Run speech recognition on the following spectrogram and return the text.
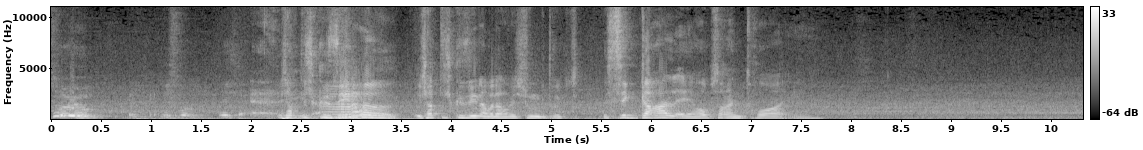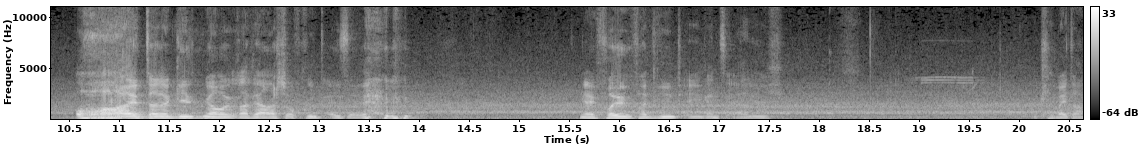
Entschuldigung. Ich, ich, ich hab dich gesehen. Ich hab dich gesehen, aber da habe ich schon gedrückt. Ist egal, ey. Hauptsache ein Tor, ey. Oh, Alter, da geht mir aber gerade der Arsch auf Grundeis, ey. Ja, voll verdient, ey, ganz ehrlich. Okay, weiter.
